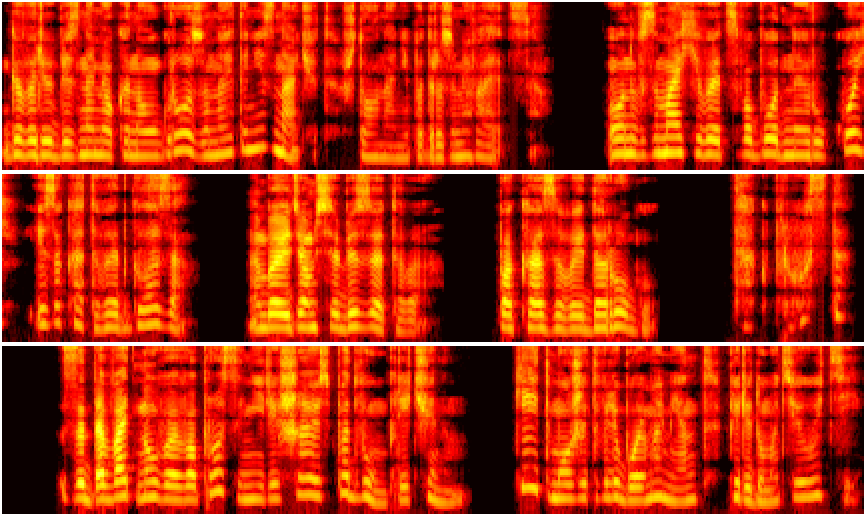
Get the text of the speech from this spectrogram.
Говорю без намека на угрозу, но это не значит, что она не подразумевается. Он взмахивает свободной рукой и закатывает глаза. Обойдемся без этого. Показывай дорогу. Так просто? Задавать новые вопросы не решаюсь по двум причинам. Кейт может в любой момент передумать и уйти.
